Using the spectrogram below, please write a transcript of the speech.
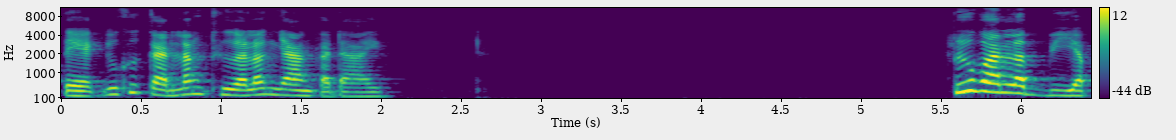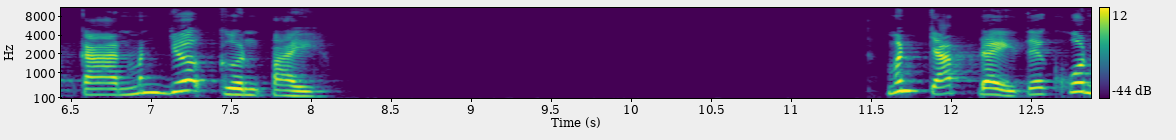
แตกอยู่คือกันลังเทือลังยางก็ไดหรือว่าระเบียบการมันเยอะเกินไป มันจับได้แต่คน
